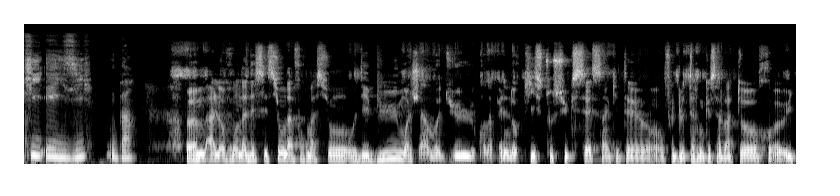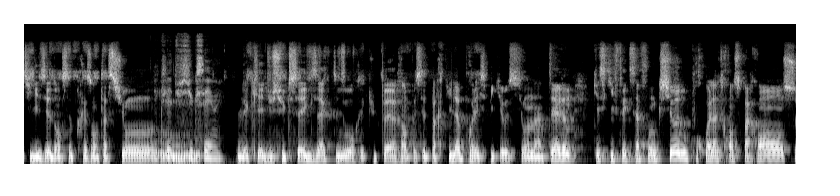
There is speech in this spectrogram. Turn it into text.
qui est easy ou pas? Euh, alors, on a des sessions d'information au début. Moi, j'ai un module qu'on appelle nos Keys to Success, hein, qui était euh, en fait le terme que Salvatore euh, utilisait dans ses présentations. Les clés du succès, oui. Les clés du succès, exact. Nous, on récupère un peu cette partie-là pour l'expliquer aussi en interne. Qu'est-ce qui fait que ça fonctionne? Pourquoi la transparence?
